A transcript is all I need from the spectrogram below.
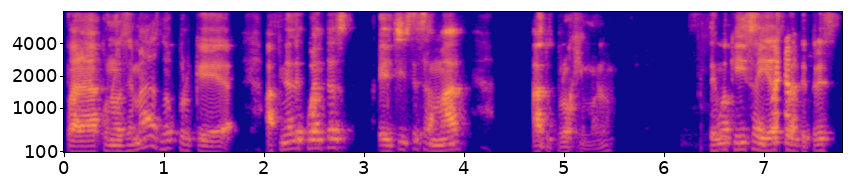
para con los demás, ¿no? Porque a final de cuentas, el chiste es amar a tu prójimo, ¿no? Tengo aquí Isaías 43.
